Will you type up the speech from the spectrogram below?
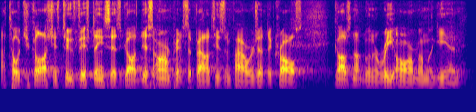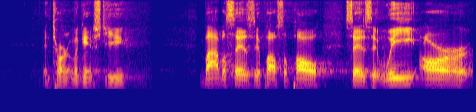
I told you Colossians 2.15 says God disarmed principalities and powers at the cross. God's not going to rearm them again and turn them against you. The Bible says, the Apostle Paul says that we are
